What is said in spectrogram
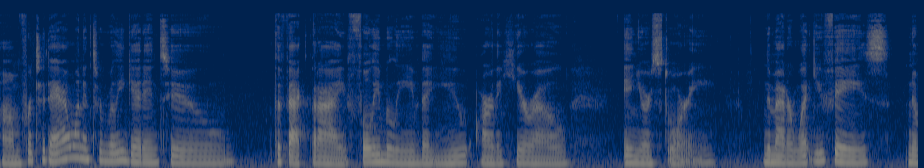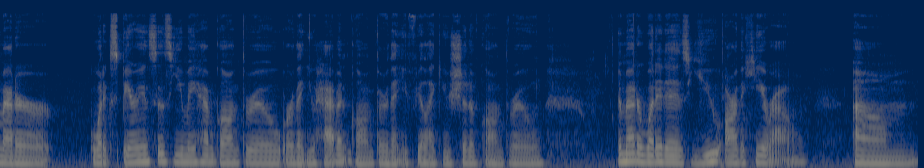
Um, for today, I wanted to really get into the fact that I fully believe that you are the hero in your story. No matter what you face, no matter what experiences you may have gone through or that you haven't gone through that you feel like you should have gone through, no matter what it is, you are the hero. Um,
